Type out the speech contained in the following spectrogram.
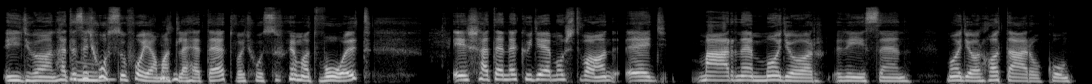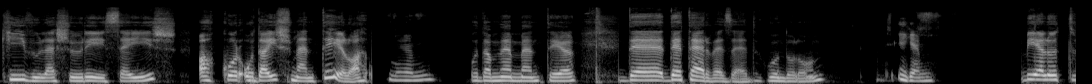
Így van. Hát ez egy hosszú folyamat lehetett, vagy hosszú folyamat volt, és hát ennek ugye most van egy már nem magyar részen, magyar határokon kívül eső része is, akkor oda is mentél? Nem. Oda nem mentél, de, de tervezed, gondolom. Igen. Mielőtt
